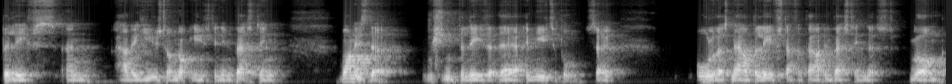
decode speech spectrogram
beliefs and how they're used or not used in investing. One is that we shouldn't believe that they're immutable. So all of us now believe stuff about investing that's wrong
